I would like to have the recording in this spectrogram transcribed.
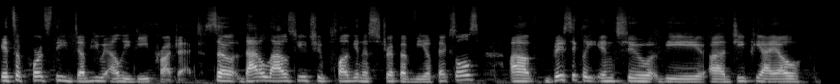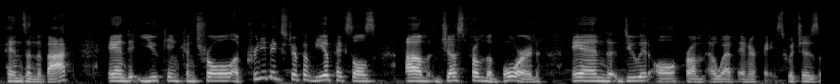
it supports the WLED project. So that allows you to plug in a strip of NeoPixels uh, basically into the uh, GPIO pins in the back and you can control a pretty big strip of NeoPixels um, just from the board and do it all from a web interface, which is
